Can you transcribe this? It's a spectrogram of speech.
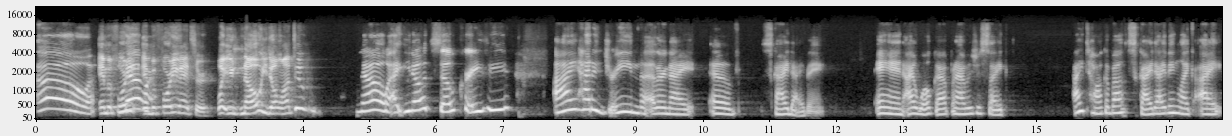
oh And before No. you and before you answer, wait, you no, you don't want to? No, I, you know it's so crazy. I had a dream the other night of skydiving, and I woke up and I was just like, I talk about skydiving like I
